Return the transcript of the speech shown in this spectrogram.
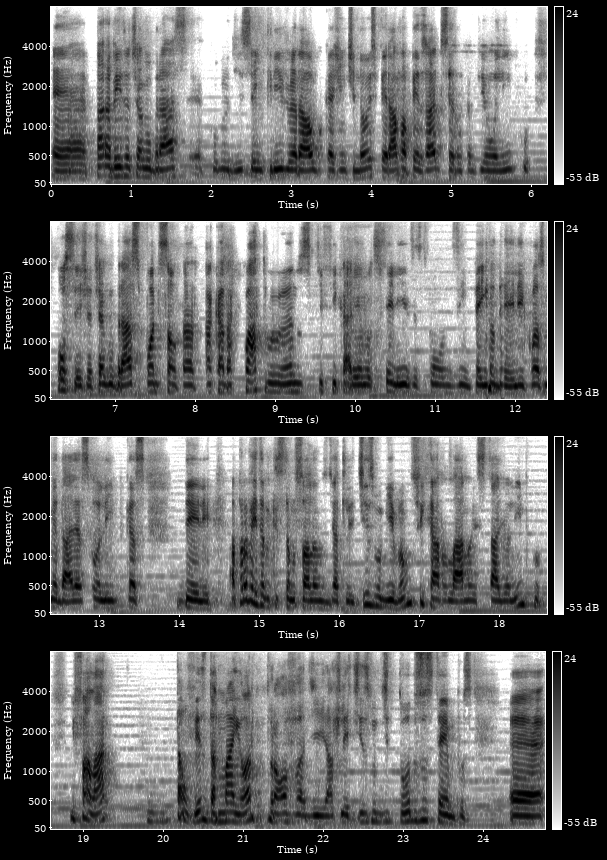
É, parabéns ao Thiago Braz, é, como eu disse, é incrível, era algo que a gente não esperava, apesar de ser um campeão olímpico. Ou seja, Thiago Braz pode saltar a cada quatro anos, que ficaremos felizes com o desempenho dele, com as medalhas olímpicas dele. Aproveitando que estamos falando de atletismo, Gui, vamos ficar lá no Estádio Olímpico e falar talvez da maior prova de atletismo de todos os tempos é,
